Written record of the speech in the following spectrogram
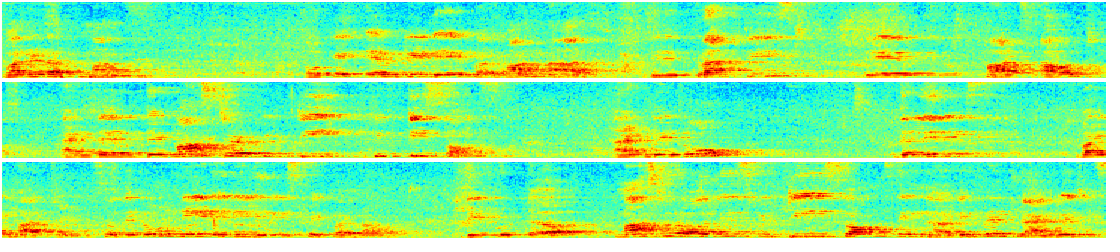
one and a half months. Okay, every day for one hour they practiced their hearts out and then they mastered 50, 50 songs and they know the lyrics by heart. So they don't need any lyrics paper now. They could uh, master all these 50 songs in uh, different languages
